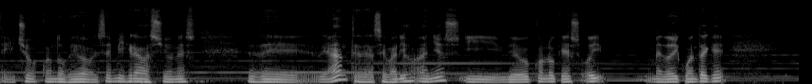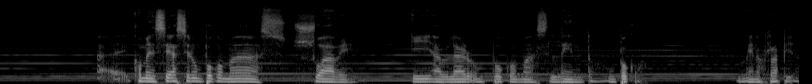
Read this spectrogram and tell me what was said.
De hecho, cuando veo a veces mis grabaciones de, antes, de hace varios años, y veo con lo que es hoy, me doy cuenta que eh, comencé a ser un poco más suave y hablar un poco más lento, un poco menos rápido.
